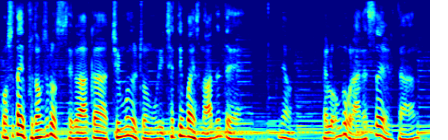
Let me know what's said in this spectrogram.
코스닥이 부담스러워서 제가 아까 질문을 좀 우리 채팅방에서 나왔는데 그냥 별로 언급을 안 했어요 일단.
